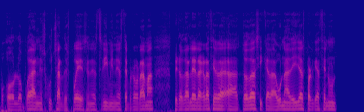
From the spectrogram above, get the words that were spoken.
o lo puedan escuchar después en streaming este programa, pero darle las gracias a, todas y cada una de ellas porque hacen un,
